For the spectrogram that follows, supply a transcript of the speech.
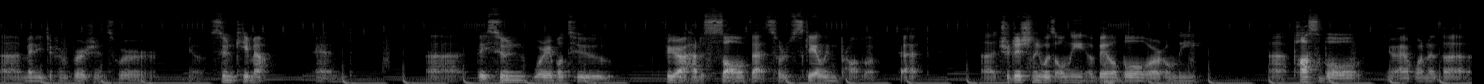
uh, many different versions were, you know, soon came out. And uh, they soon were able to figure out how to solve that sort of scaling problem that uh, traditionally was only available or only uh, possible you know, at one of the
